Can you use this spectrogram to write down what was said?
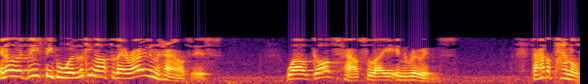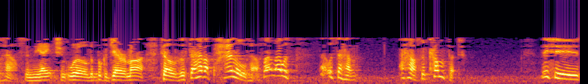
In other words, these people were looking after their own houses while God's house lay in ruins. To have a panelled house in the ancient world, the book of Jeremiah tells us, to have a panelled house, that, that was, that was to have a house of comfort. This is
